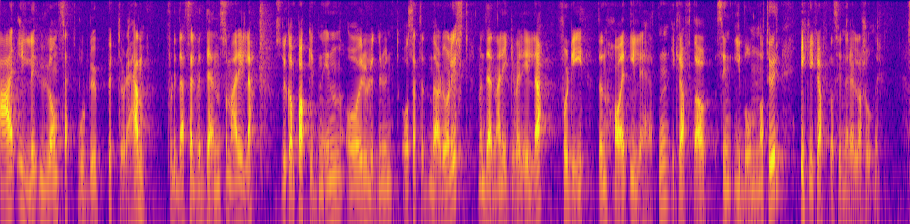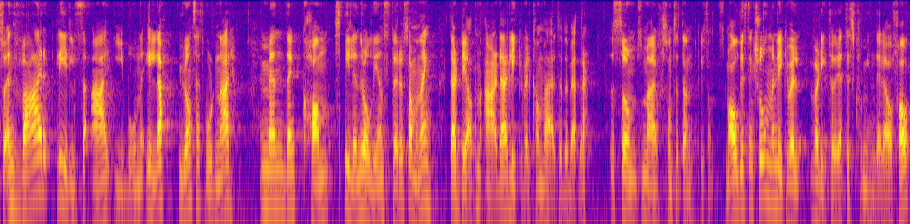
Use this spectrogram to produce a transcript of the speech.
er ille uansett hvor du putter det hen. Fordi det er selve den som er ille. Så du kan pakke den inn og rulle den rundt og sette den der du har lyst, men den er likevel ille fordi den har illheten i kraft av sin iboende natur, ikke i kraft av sine relasjoner. Så enhver lidelse er iboende ille, uansett hvor den er. Men den kan spille en rolle i en større sammenheng. Det er det at den er der, likevel kan være til det bedre. Som, som er sånn sett en liksom, smal distinksjon, men likevel verditeoretisk for min del. I alle fall.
